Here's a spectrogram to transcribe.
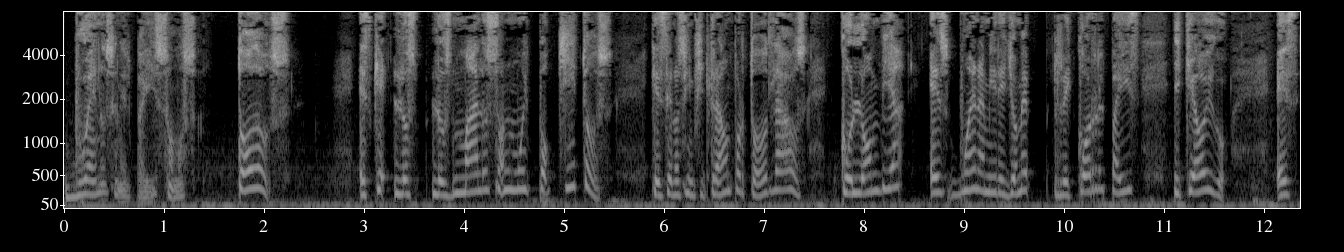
Buenos en el país somos todos. Es que los, los malos son muy poquitos, que se nos infiltraron por todos lados. Colombia es buena. Mire, yo me recorro el país y ¿qué oigo? Es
